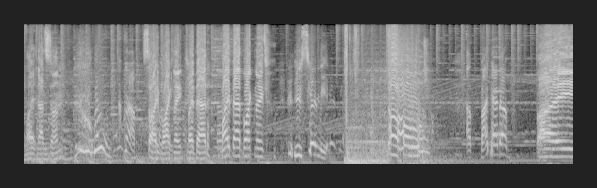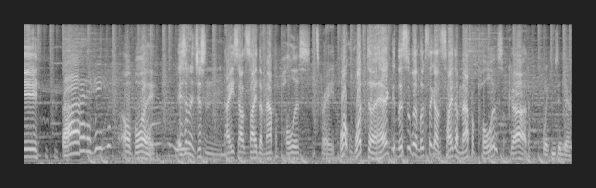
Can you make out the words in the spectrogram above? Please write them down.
Alright, that's done. Ooh, crap! Sorry, Black Knight. My bad. My bad, Black Knight. You scared me. No! Uh, bye, Panda. Bye! Bye. Oh boy. Isn't it just nice outside the map of Polus? It's great. What what the heck? This is what it looks like outside the map of Polus? God. Wait, who's in there?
